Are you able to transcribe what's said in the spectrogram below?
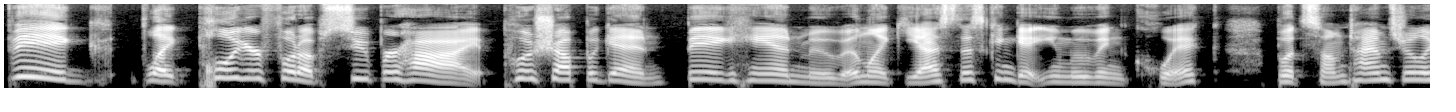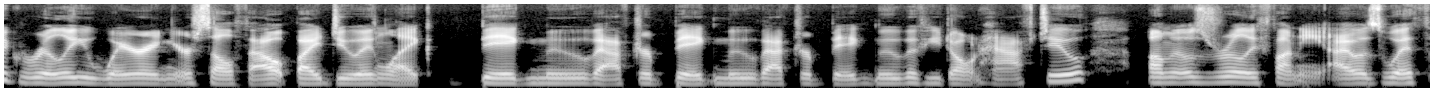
big like pull your foot up super high, push up again, big hand move. And like yes, this can get you moving quick, but sometimes you're like really wearing yourself out by doing like big move after big move after big move if you don't have to. Um it was really funny. I was with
